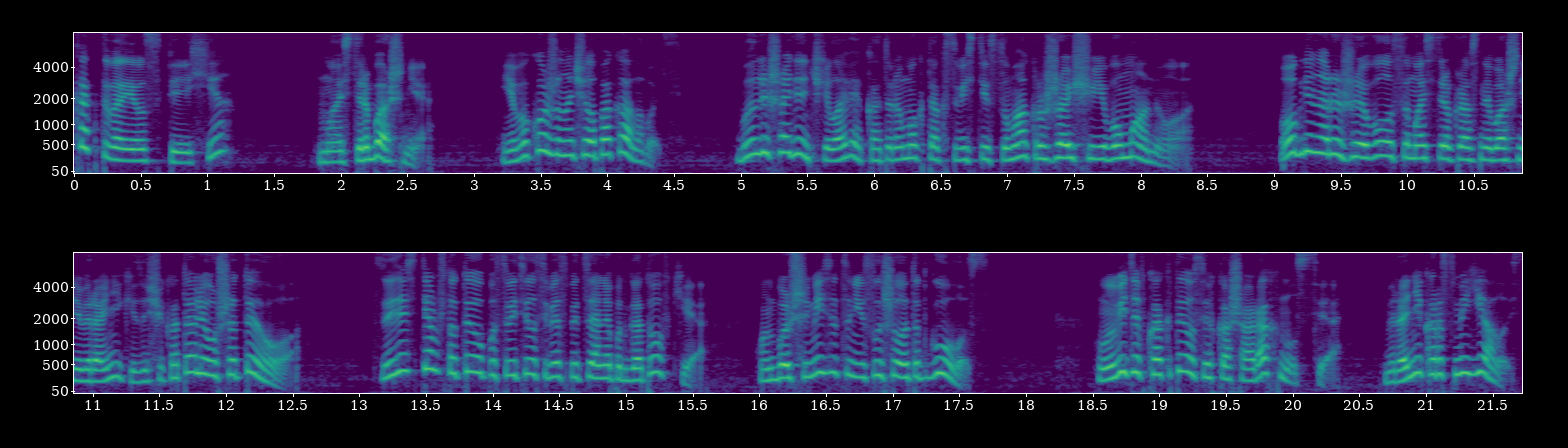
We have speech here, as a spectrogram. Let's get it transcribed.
Как твои успехи?» «Мастер башни». Его кожу начала покалывать. Был лишь один человек, который мог так свести с ума окружающую его ману. Огненно-рыжие волосы мастера Красной Башни Вероники защекотали уши Тео. В связи с тем, что Тео посвятил себе специальной подготовке, он больше месяца не слышал этот голос — Увидев, как Тео слегка шарахнулся, Вероника рассмеялась.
